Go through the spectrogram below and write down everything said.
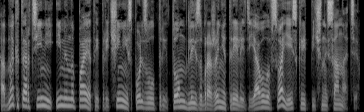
Однако Тартини именно по этой причине использовал тритон для изображения трели дьявола в своей скрипичной сонате.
